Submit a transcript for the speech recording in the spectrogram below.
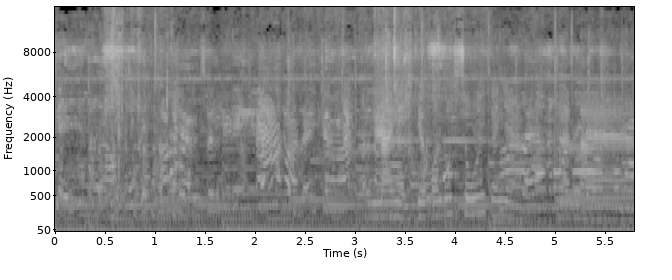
chị hôm nay thì chưa có nước suối cả nhà, nên là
